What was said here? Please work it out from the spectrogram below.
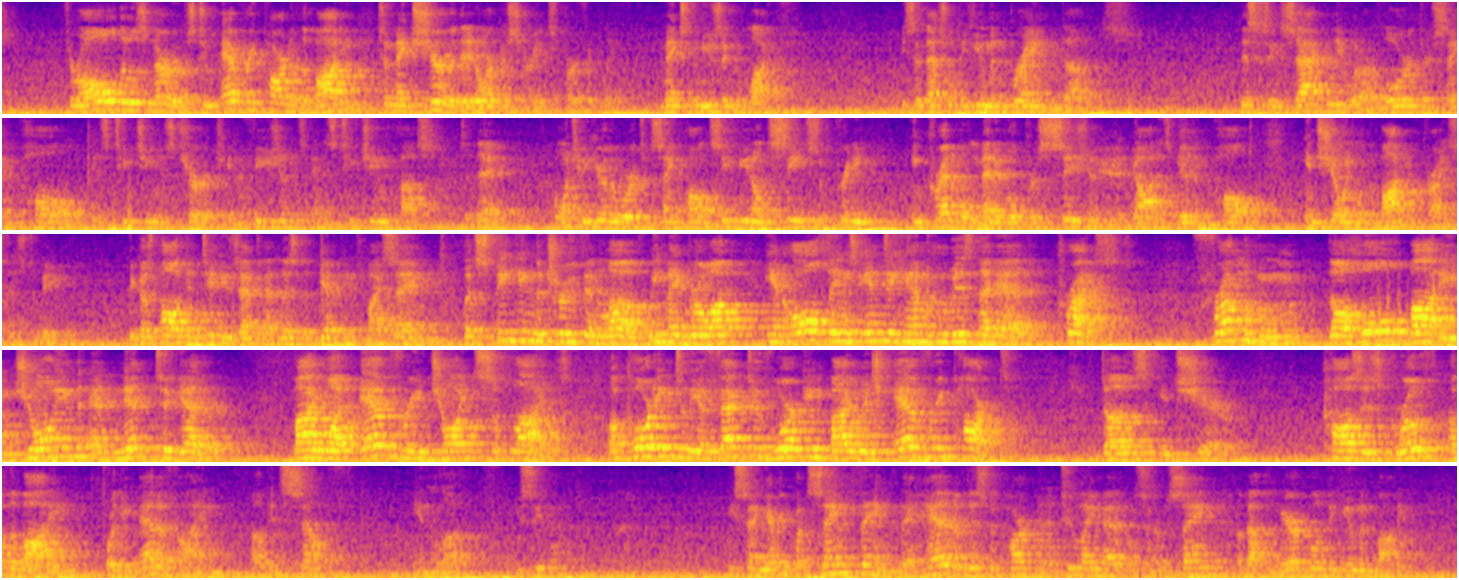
through all those nerves to every part of the body to make sure that it orchestrates perfectly, makes the music of life. He said that's what the human brain does. This is exactly what our Lord, through St. Paul, is teaching his church in Ephesians and is teaching us today. I want you to hear the words of St. Paul and see if you don't see some pretty incredible medical precision that God has given Paul in showing what the body of Christ is to be. Because Paul continues after that list of giftings by saying, But speaking the truth in love, we may grow up in all things into him who is the head, Christ, from whom the whole body joined and knit together by what every joint supplies, according to the effective working by which every part does its share, causes growth of the body for the edifying of itself in love. You see that? He's saying every same thing the head of this department at Tulane Medical Center was saying about the miracle of the human body.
